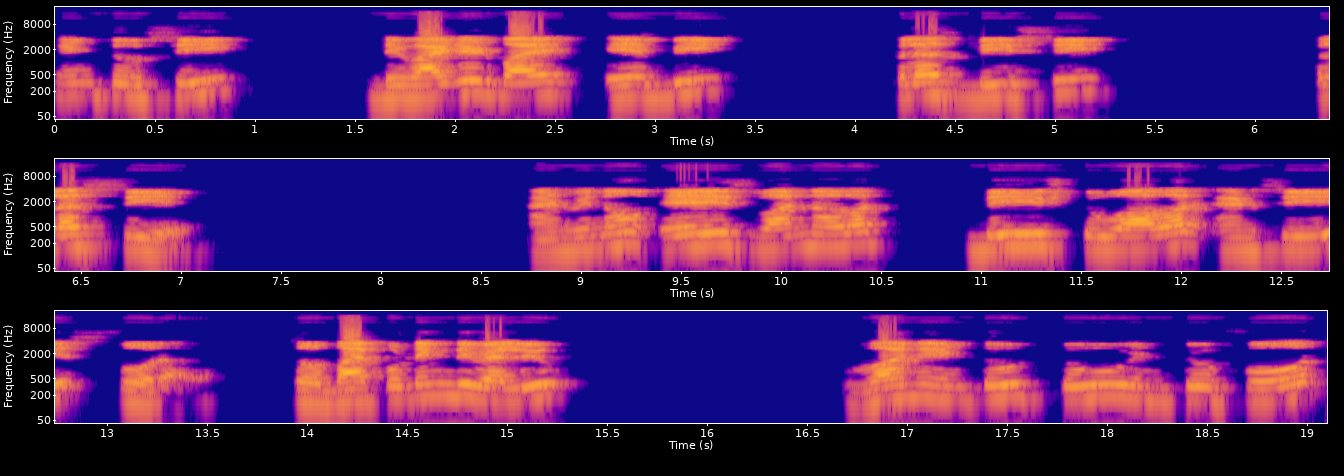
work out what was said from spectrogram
into C divided by AB plus BC plus CA. And we know A is 1 hour, B is 2 hour and C is 4 hour. So by putting the value 1 into 2 into 4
